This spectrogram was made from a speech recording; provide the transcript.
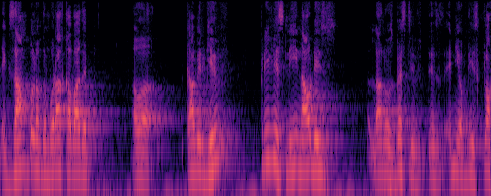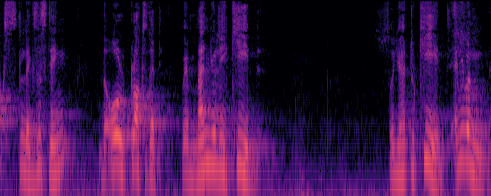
The example of the muraqabah that our Kabir give, previously, nowadays, Allah knows best if there's any of these clocks still existing, the old clocks that were manually keyed. So you had to key it. And even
